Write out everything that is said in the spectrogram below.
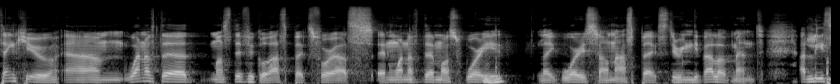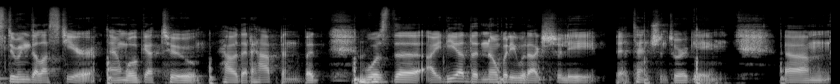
Thank you. Um, one of the most difficult aspects for us, and one of the most worry, mm-hmm. like worrisome aspects during development, at least during the last year, and we'll get to how that happened, but mm-hmm. was the idea that nobody would actually pay attention to our game. Um,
